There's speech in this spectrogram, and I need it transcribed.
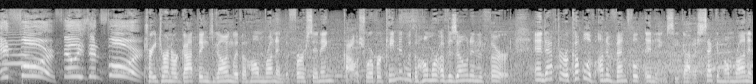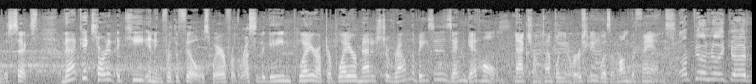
In four! Phillies in four! Trea Turner got things going with a home run in the first inning. Kyle Schwarber came in with a homer of his own in the third. And after a couple of uneventful innings, he got a second home run in the sixth. That kick started a key inning for the Phils, where for the rest of the game, player after player managed to round the bases and get home. Max from Temple University was among the fans. I'm feeling really good.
